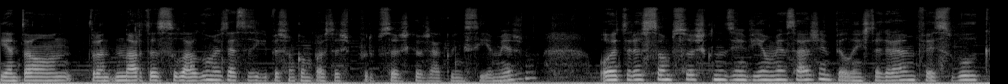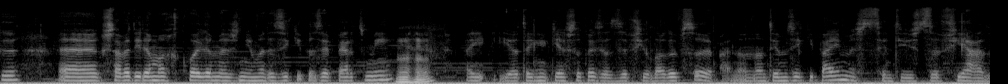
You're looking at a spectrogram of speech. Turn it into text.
E então, pronto, de norte a sul, algumas dessas equipas são compostas por pessoas que eu já conhecia mesmo. Outras são pessoas que nos enviam mensagem pelo Instagram, Facebook. ah, gostava de ir a uma recolha, mas nenhuma das equipas é perto de mim. Uhum. E eu tenho aqui esta coisa, eu desafio logo a pessoa. Pá, não, não temos equipa aí, mas se sentires desafiado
